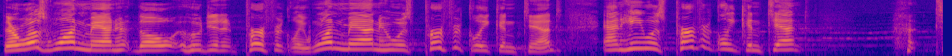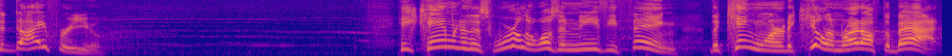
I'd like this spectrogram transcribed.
There was one man, though, who did it perfectly. One man who was perfectly content, and he was perfectly content to die for you. He came into this world, it wasn't an easy thing. The king wanted to kill him right off the bat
